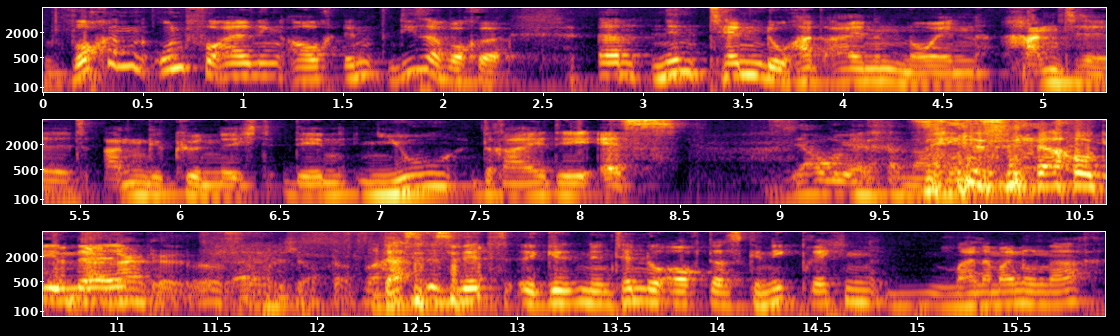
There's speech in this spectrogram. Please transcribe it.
Wochen und vor allen Dingen auch in dieser Woche. Ähm, Nintendo hat einen neuen Handheld angekündigt, den New 3DS. Sehr Name. Sehr, sehr originell. Ja, danke. Das wollte ich auch gerade sagen. Das ist, wird äh, Nintendo auch das Genick brechen, meiner Meinung nach.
